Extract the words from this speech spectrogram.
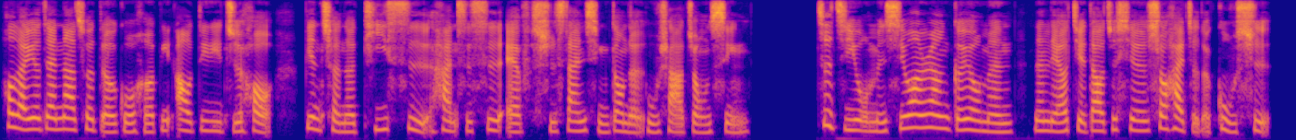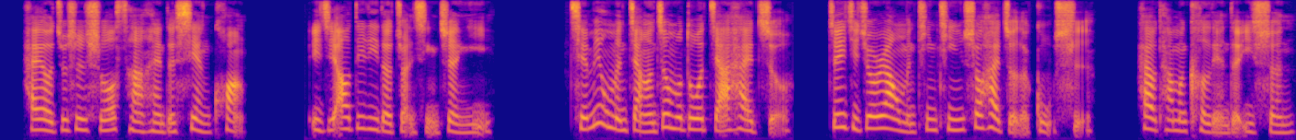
后来又在纳粹德国合并奥地利之后，变成了 T 四和十四 F 十三行动的屠杀中心。这集我们希望让歌友们能了解到这些受害者的故事，还有就是 Schloss Harheim 的现况。以及奥地利的转型正义。前面我们讲了这么多加害者，这一集就让我们听听受害者的故事，还有他们可怜的一生。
